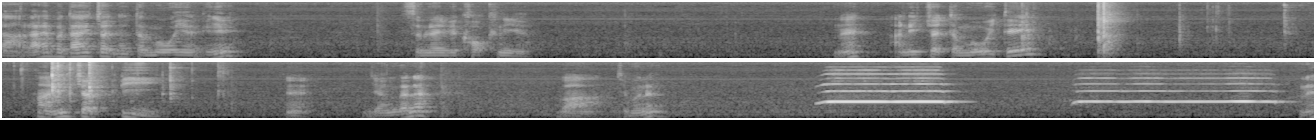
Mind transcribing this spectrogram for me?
ឡាដែរប៉ុន្តែចុចនៅតែមួយឃើញទេសំឡេងវាខុសគ្នាណាអានេះចុចតែមួយទេហើយនេះចុច2នេះអញ្ចឹងទៅណាបាទជាមួយណាណា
